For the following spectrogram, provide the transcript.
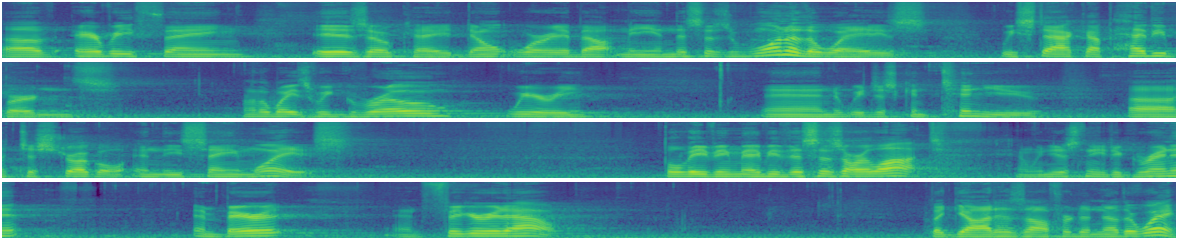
of everything is okay, don't worry about me. And this is one of the ways we stack up heavy burdens, one of the ways we grow weary, and we just continue uh, to struggle in these same ways. Believing maybe this is our lot, and we just need to grin it and bear it and figure it out. But God has offered another way.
